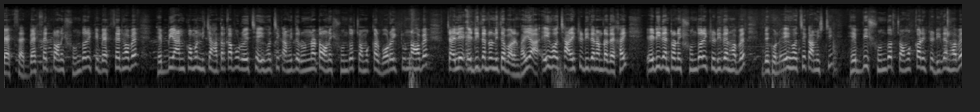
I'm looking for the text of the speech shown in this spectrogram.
ব্যাক সাইড ব্যাক সাইডটা অনেক সুন্দর একটি ব্যাক সাইড হবে। হেভি আনকমন নিচে হাতার কাপড় রয়েছে। এই হচ্ছে কামিজের উন্নাটা অনেক সুন্দর, চমৎকার, বড় একটু উন্না হবে। চাইলে এই ডিজাইনটা নিতে পারেন। ভাইয়া, এই হচ্ছে আরেকটি ডিজাইন আমরা দেখাই। এই ডিজাইনটা অনেক সুন্দর একটি ডিজাইন হবে। দেখুন, এই হচ্ছে কামিজটি। হেভি সুন্দর, চমৎকার একটি ডিজাইন হবে।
